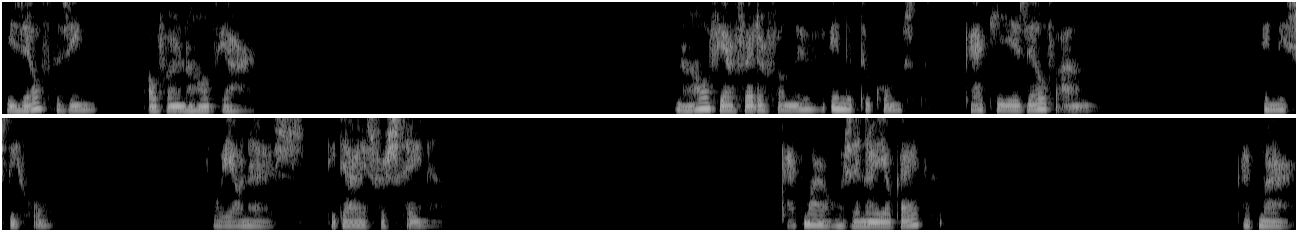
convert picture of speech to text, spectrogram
jezelf te zien over een half jaar. Een half jaar verder van nu, in de toekomst, kijk je jezelf aan in die spiegel voor jouw neus die daar is verschenen. Kijk maar hoe ze naar jou kijkt. Kijk maar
